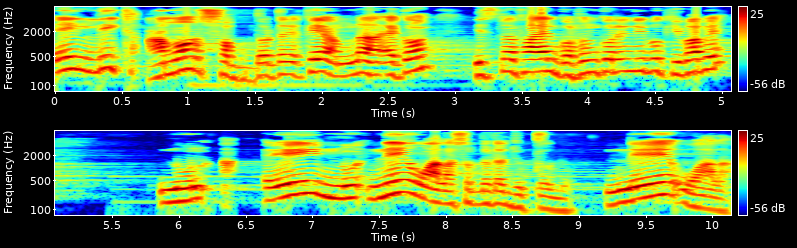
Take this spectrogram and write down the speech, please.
এই লিখ আমর শব্দটাকে আমরা এখন ইসমে গঠন করে নিব কীভাবে? নুন, এই নু- নে ওয়ালা শব্দটা যোগ করব। নে ওয়ালা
